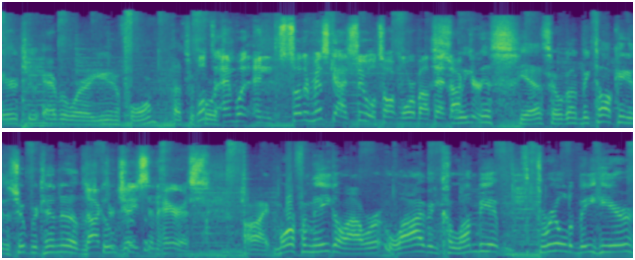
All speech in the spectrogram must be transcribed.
to ever wear a uniform. That's of well, course. And, and, Southern Miss guys too. We'll talk more about that. Sweetness, Dr. yes. So we're going to be talking to the superintendent of the Dr. school Jason system. Harris. All right, more from Eagle Hour live in Columbia. Thrilled to be here.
